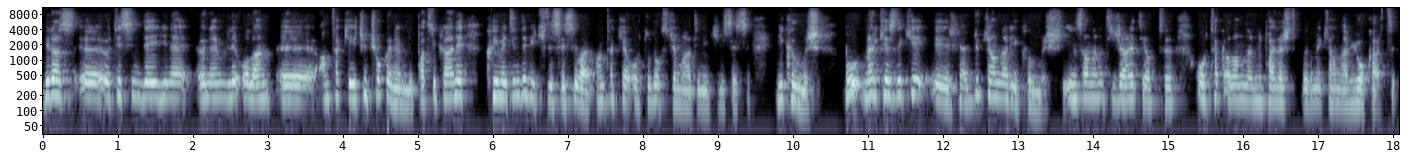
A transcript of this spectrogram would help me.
Biraz e, ötesinde yine önemli olan e, Antakya için çok önemli. Patrikhane kıymetinde bir kilisesi var. Antakya Ortodoks Cemaati'nin kilisesi yıkılmış. Bu merkezdeki e, yani dükkanlar yıkılmış, insanların ticaret yaptığı, ortak alanlarını paylaştıkları mekanlar yok artık.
